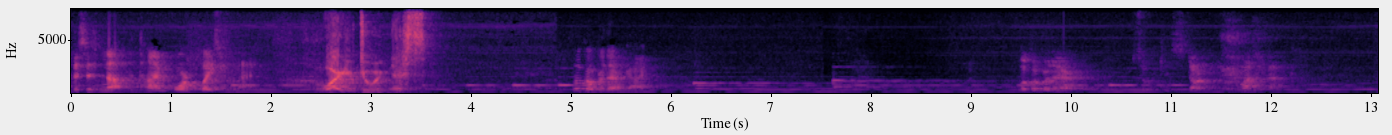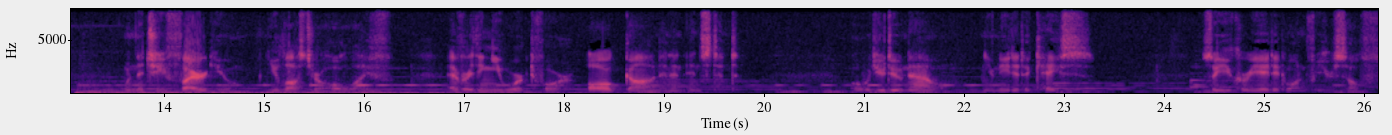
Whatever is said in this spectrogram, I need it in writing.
This is not the time or place for that. Why are you doing this? Look over there, guy. Look over there, so we can start the flashback. When the chief fired you, you lost your whole life. Everything you worked for, all gone in an instant. What would you do now? You needed a case. So you created one for yourself.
